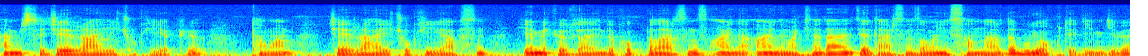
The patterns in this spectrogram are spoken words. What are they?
hem işte cerrahiyi çok iyi yapıyor. Tamam cerrahiyi çok iyi yapsın. Yemek özelliğinde kopyalarsınız. Aynı aynı makineden elde edersiniz ama insanlarda bu yok dediğim gibi.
